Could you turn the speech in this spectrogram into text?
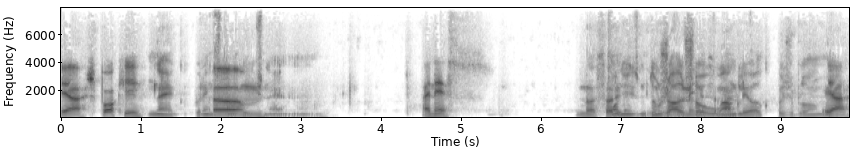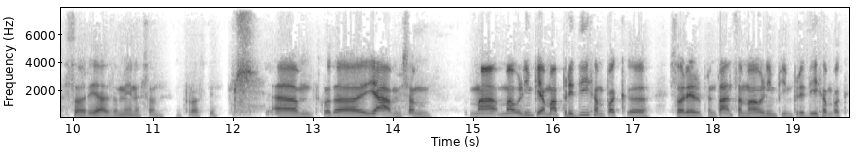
Ja, Špoki, Ne, govorim Um, um, ne. a ne. No, sorry. On je iz Domžal šel v ja. Anglijo, ali kako je že bilo. Ja, sorry, ja, zamenjal sem, prosti. Um, tako da, ja, mislim, ima, ima Olimpija ima pridih, ampak, uh, sorry, reprezentanca ima Olimpijin pridih, ampak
